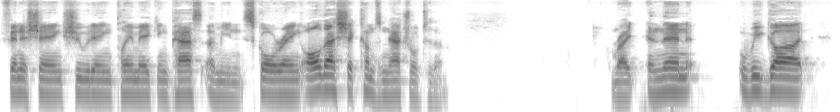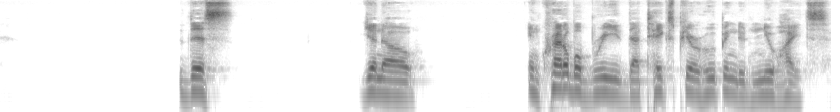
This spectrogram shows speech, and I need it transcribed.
Finishing, shooting, playmaking, pass, I mean, scoring, all that shit comes natural to them. Right. And then we got this, you know, incredible breed that takes pure hooping to new heights.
